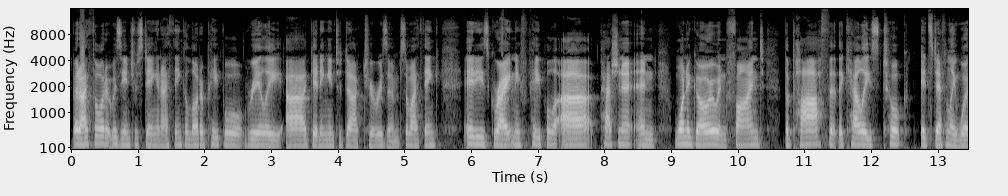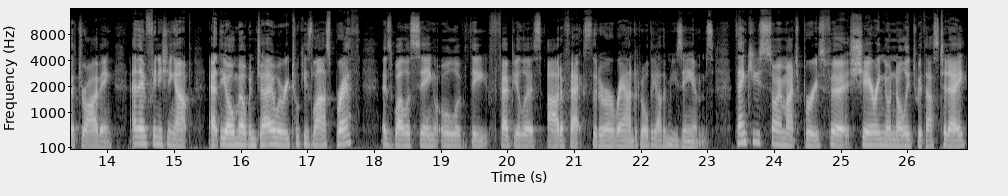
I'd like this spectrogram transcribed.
but I thought it was interesting and I think a lot of people really are getting into dark tourism. So I think it is great and if people are passionate and want to go and find the path that the Kellys took, it's definitely worth driving. And then finishing up at the old Melbourne jail where he took his last breath as well as seeing all of the fabulous artifacts that are around at all the other museums. Thank you so much, Bruce, for sharing your knowledge with us today.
